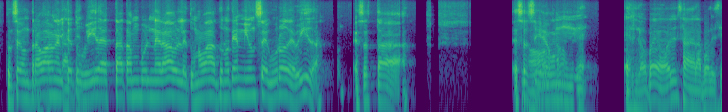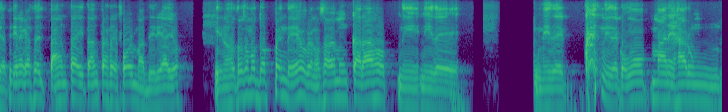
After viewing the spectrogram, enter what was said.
Entonces, un trabajo en el que tu vida está tan vulnerable, tú no vas, tú no tienes ni un seguro de vida. Eso está. Eso sí es un. es, es lo peor, ¿sabes? La policía tiene que hacer tantas y tantas reformas, diría yo. Y nosotros somos dos pendejos que no sabemos un carajo ni, ni de ni de ni de cómo manejar un-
